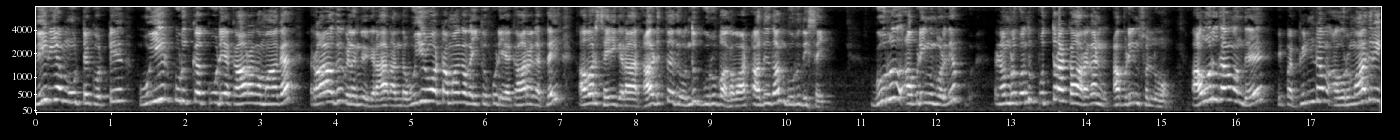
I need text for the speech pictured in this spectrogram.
வீரியம் மூட்டை கொட்டு உயிர் கொடுக்கக்கூடிய காரகமாக ராகு விளங்குகிறார். அந்த உயிரோட்டமாக வைக்கக்கூடிய காரகத்தை அவர் செய்கிறார். அடுத்தது வந்து குரு பகவான். அதுதான் குரு திசை. குரு அப்படிங்கும் பொழுது நம்மளுக்கு வந்து புத்திரக்காரகன் அப்படின்னு சொல்லுவோம். அவரு தான் வந்து இப்போ பிண்டம் அவர் மாதிரி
